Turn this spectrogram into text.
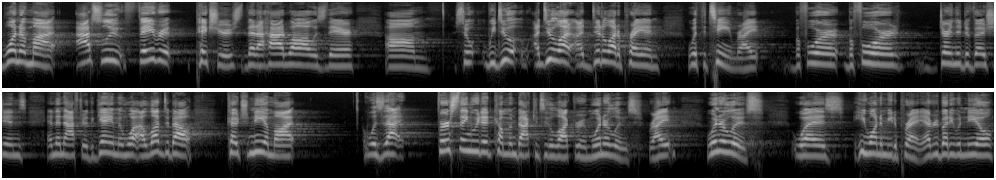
one of my absolute favorite pictures that I had while I was there. Um, so we do, I do a lot. I did a lot of praying with the team, right? Before, before, during the devotions, and then after the game. And what I loved about Coach Niumat was that first thing we did coming back into the locker room, win or lose, right? Win or lose was he wanted me to pray. Everybody would kneel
